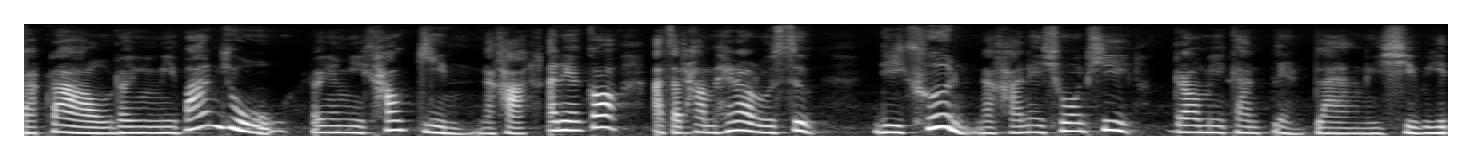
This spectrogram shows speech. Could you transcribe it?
รักเราเรายังมีบ้านอยู่ เรายังมีข้าวกินนะคะ อันนี้ก็อาจจะทำให้เรารู้สึกดีขึ้นนะคะ ในช่วงที่เรามีการเปลี่ยนแปลงในชีวิต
